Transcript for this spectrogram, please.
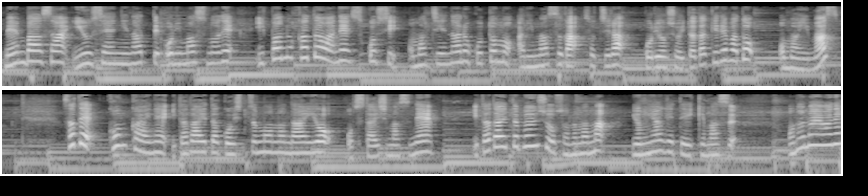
メンバーさん優先になっておりますので、一般の方はね、少しお待ちになることもありますが、そちらご了承いただければと思います。さて、今回ね、いただいたご質問の内容をお伝えしますね。いただいた文章をそのまま読み上げていきます。お名前はね、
